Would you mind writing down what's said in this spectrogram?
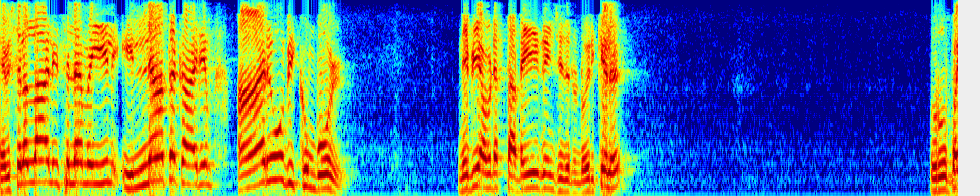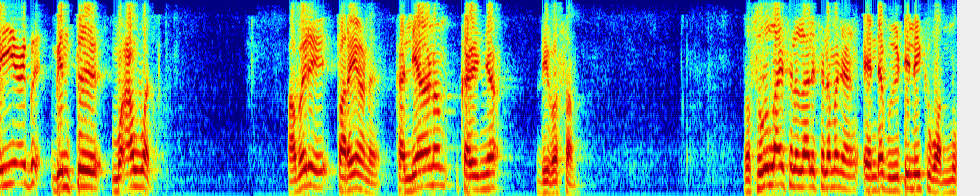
നബിസല്ലാ അലൈഹി സ്വലാമയിൽ ഇല്ലാത്ത കാര്യം ആരോപിക്കുമ്പോൾ നബി അവിടെ തടയുകയും ചെയ്തിട്ടുണ്ട്. ഒരിക്കൽ റുബൈബ് ബിന്ത് മുഅവദ് അവർ പറയാണ് കല്യാണം കഴിഞ്ഞ ദിവസം റസൂലുള്ളാഹി സ്വല്ലല്ലാഹി അലൈഹി ഞാൻ എന്റെ വീട്ടിലേക്ക് വന്നു.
